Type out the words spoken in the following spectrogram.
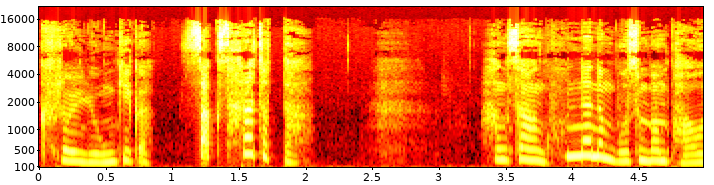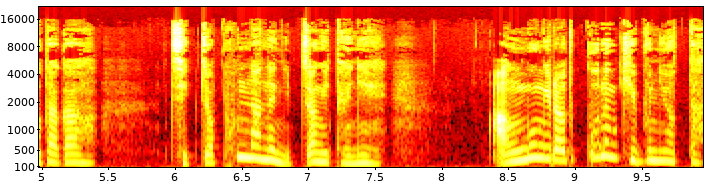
그럴 용기가 싹 사라졌다. 항상 혼내는 모습만 봐오다가 직접 혼나는 입장이 되니 악몽이라도 꾸는 기분이었다.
